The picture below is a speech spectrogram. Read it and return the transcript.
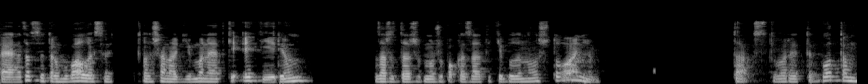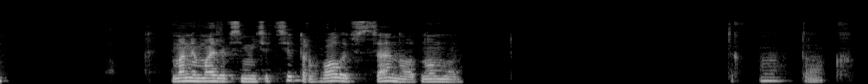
Е, Це все торгувалося лише на одній монетки Ethereum. Зараз навіть можу показати, які були налаштування. Так, створити бота. У мене майже всі місяці торгували все на одному. Так. так.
